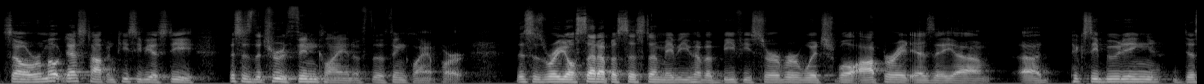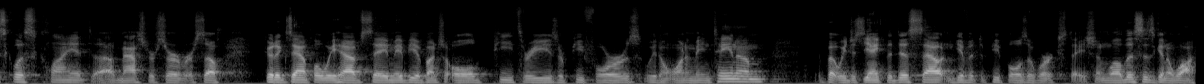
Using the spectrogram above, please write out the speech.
So remote desktop and PCBSD, this is the true thin client of the thin client part. This is where you'll set up a system. Maybe you have a beefy server which will operate as a, uh, a PXE booting diskless client uh, master server. So good example, we have say maybe a bunch of old P3s or P4s. We don't want to maintain them, but we just yank the disks out and give it to people as a workstation. Well, this is going to walk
